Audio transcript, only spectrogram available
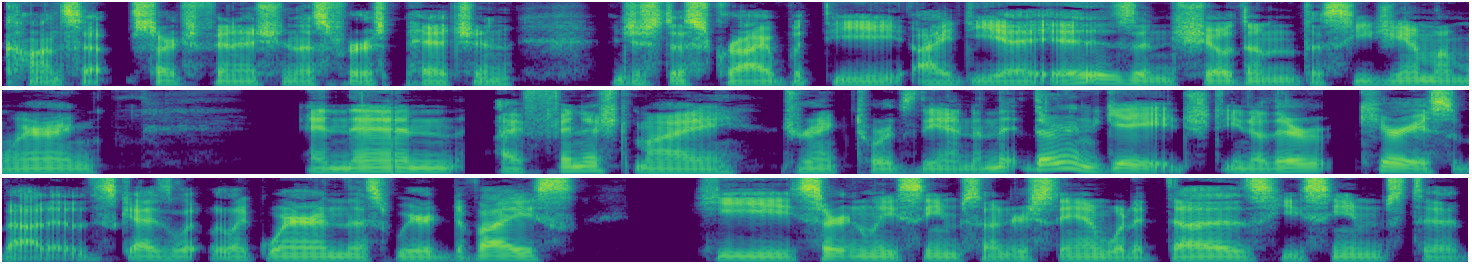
concept, start to finish in this first pitch and, and just describe what the idea is and show them the CGM I'm wearing. And then I finished my drink towards the end and they're engaged. You know, they're curious about it. This guy's like wearing this weird device he certainly seems to understand what it does. He seems to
